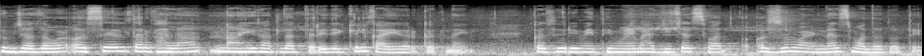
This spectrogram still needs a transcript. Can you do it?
तुमच्याजवळ असेल तर घाला नाही घातलात तरी देखील काही हरकत नाही. कसुरी मेथीमुळे भाजीचा स्वाद अजून वाढण्यास मदत होते.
